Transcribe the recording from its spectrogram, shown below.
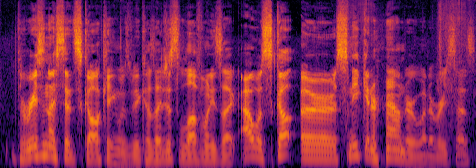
the reason I said skulking was because I just love when he's like I was skul- or sneaking around or whatever he says.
